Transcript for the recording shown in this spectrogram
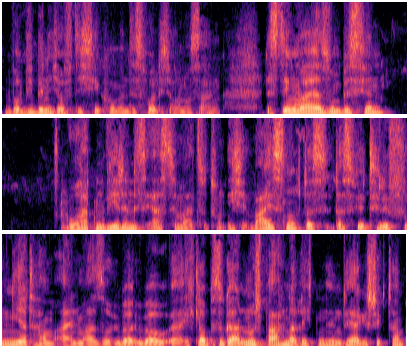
wie bin ich auf dich gekommen? Das wollte ich auch noch sagen. Das Ding war ja so ein bisschen, wo hatten wir denn das erste Mal zu tun? Ich weiß noch, dass, dass wir telefoniert haben einmal so über, über, äh, ich glaube sogar nur Sprachnachrichten hin und her geschickt haben.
